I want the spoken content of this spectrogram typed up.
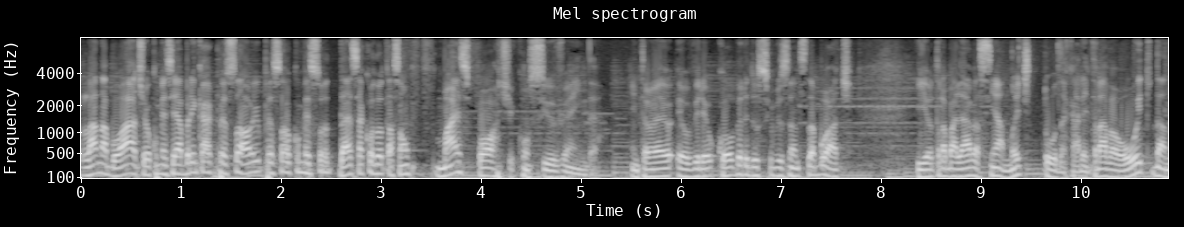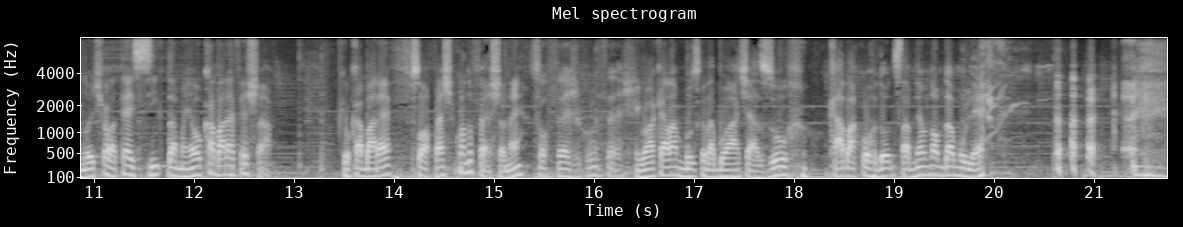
lá na boate, eu comecei a brincar com o pessoal e o pessoal começou a dar essa conotação mais forte com o Silvio ainda. Então, eu, eu virei o cover do Silvio Santos da boate. E eu trabalhava assim a noite toda, cara. Entrava 8 da noite, ficava até as 5 da manhã o cabaré fechar. Porque o cabaré só fecha quando fecha, né? Só fecha quando fecha. Igual aquela música da Boate Azul, Caba acordou, não sabe nem o nome da mulher.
